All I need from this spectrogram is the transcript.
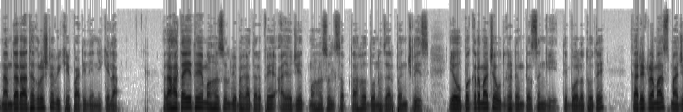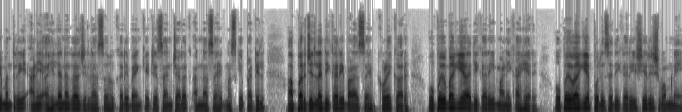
नामदार राधाकृष्ण विखे पाटील यांनी केला. राहता येथे महसूल विभागातर्फे आयोजित महसूल सप्ताह दोन हजार पंचवीस या उपक्रमाच्या उद्घाटनप्रसंगी ते बोलत होते. कार्यक्रमास माजी मंत्री आणि अहिल्यानगर जिल्हा सहकारी बँकेचे संचालक अण्णासाहेब म्हस्के पाटील अपर जिल्हाधिकारी बाळासाहेब कोळेकर उपविभागीय अधिकारी माणिक आहेर उपविभागीय पोलीस अधिकारी शिरीष बमणे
